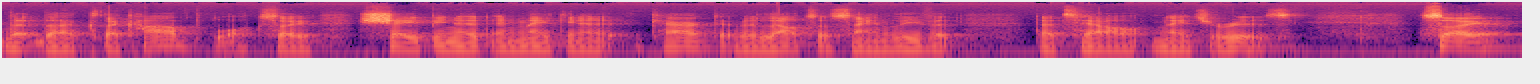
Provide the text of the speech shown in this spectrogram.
the, the, the, carved block, so shaping it and making it a character. But Lao Tzu saying, leave it, that's how nature is. So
